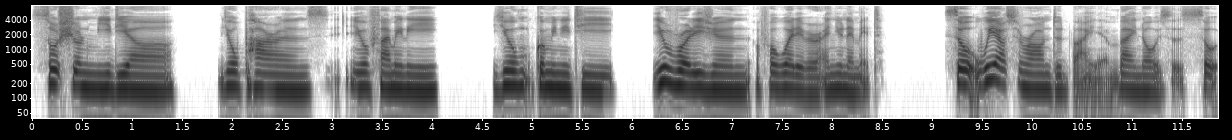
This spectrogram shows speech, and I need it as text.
social media, your parents, your family, your community, your religion, for whatever, and you name it. So we are surrounded by by noises. So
